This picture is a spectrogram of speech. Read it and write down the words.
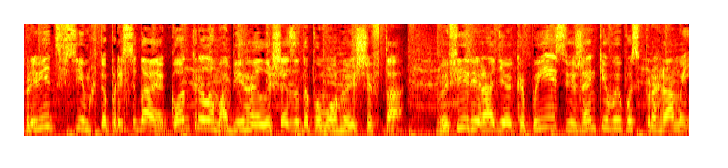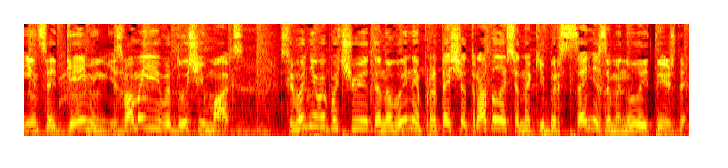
Привіт всім, хто присідає контролем, а бігає лише за допомогою шифта. В ефірі Радіо КПІ свіженький випуск програми Inside Gaming і з вами її ведучий Макс. Сьогодні ви почуєте новини про те, що трапилося на кіберсцені за минулий тиждень.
